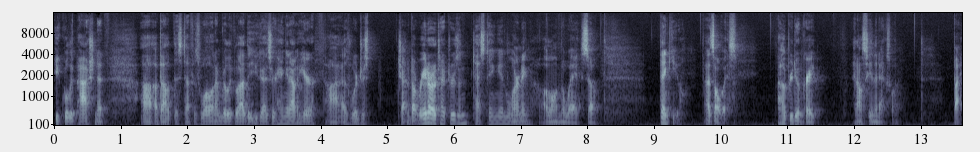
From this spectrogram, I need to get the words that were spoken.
equally passionate uh, about this stuff as well. And I'm really glad that you guys are hanging out here uh, as we're just chatting about radar detectors and testing and learning along the way. So thank you, as always. I hope you're doing great, and I'll see you in the next one. Bye.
